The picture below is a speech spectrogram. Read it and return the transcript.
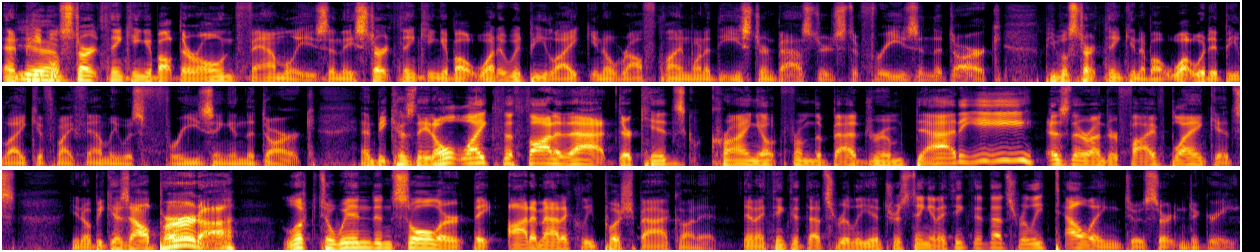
And Yeah. people start thinking about their own families and they start thinking about what it would be like. You know, Ralph Klein wanted the Eastern bastards to freeze in the dark. People start thinking about what would it be like if my family was freezing in the dark. And because they don't like the thought of that, their kids crying out from the bedroom, Daddy, as they're under five blankets, you know, because Alberta looked to wind and solar, they automatically push back on it. And I think that that's really interesting. And I think that that's really telling to a certain degree.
